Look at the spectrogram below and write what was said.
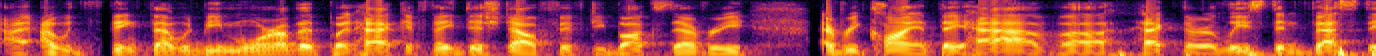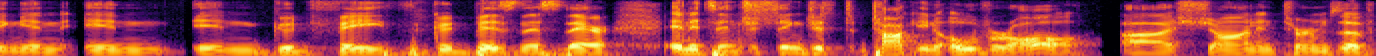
I, I, would think that would be more of it. But heck, if they dished out fifty bucks to every every client they have, uh, heck, they're at least investing in in in good faith, good business there. And it's interesting just talking overall, uh, Sean, in terms of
